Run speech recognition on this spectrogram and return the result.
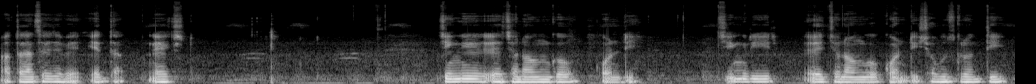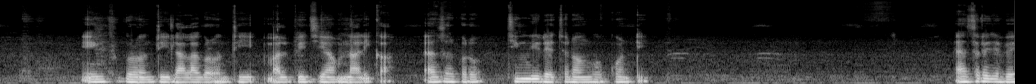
অর্থাৎ অ্যান্সার হয়ে যাবে, এর দাগ। নেক্সট চিংড়ির রেচনাঙ্গ কোনটি? চিংড়ির রেচনাঙ্গ কোনটি? সবুজ গ্রন্থি, ইঙ্ক গ্রন্থি, লালা গ্রন্থি, মালপিজিয়াম, নালিকা। অ্যান্সার করো। চিংড়ির রেচনাঙ্গ কোনটি? অ্যান্সার হয়ে যাবে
